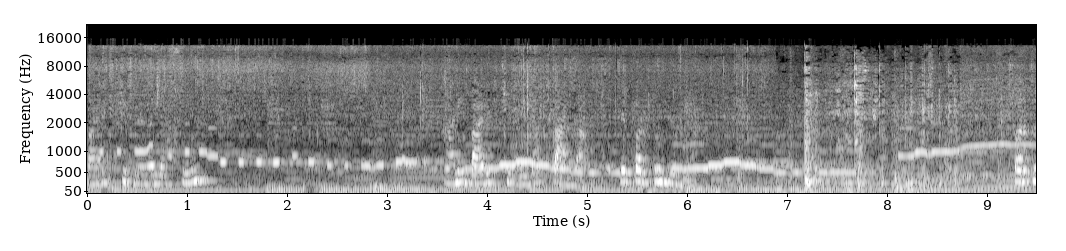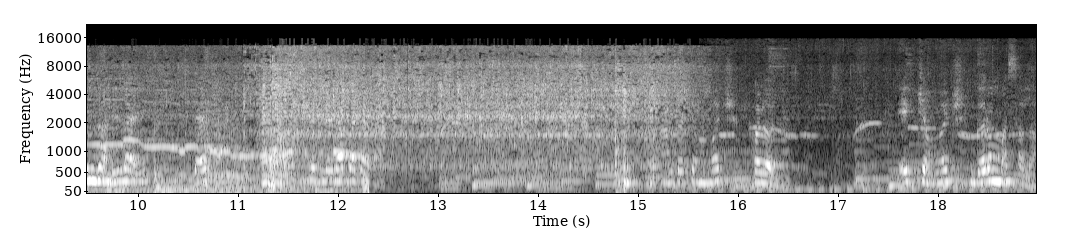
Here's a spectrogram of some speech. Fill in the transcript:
बारीक चिरलेलं लसूण आणि बारीक चिरलेला कांदा. ते परतून घेऊया. परतून झालेला आहे. त्यात चिरलेला बटाटा. हळद एक चम्मच गरम मसाला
